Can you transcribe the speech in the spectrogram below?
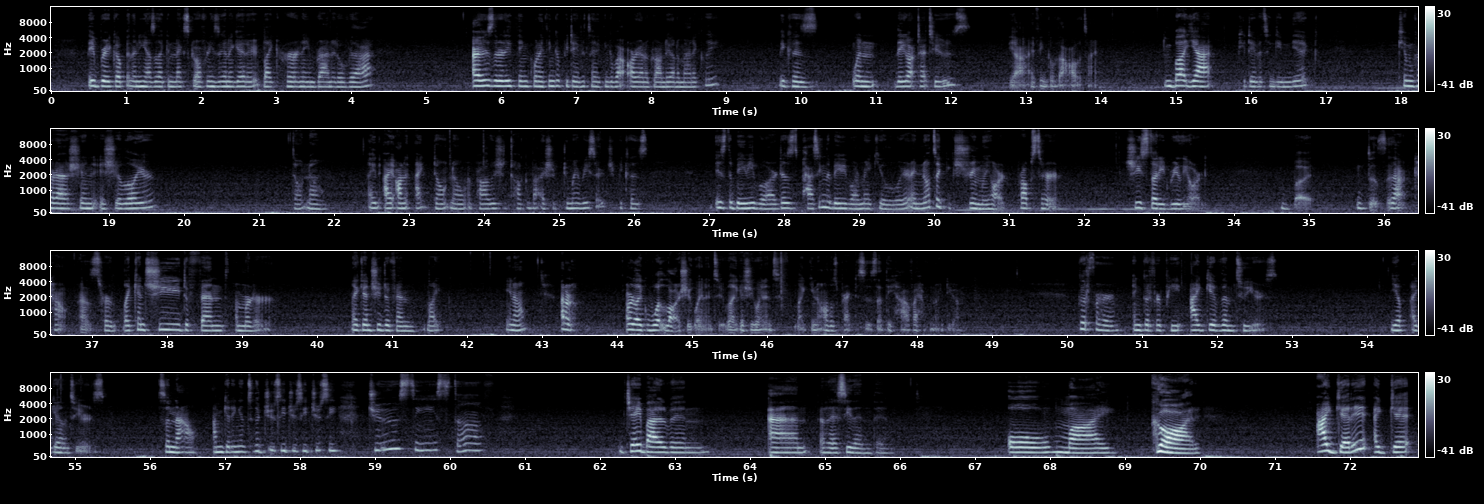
they break up and then he has like a next girlfriend, he's gonna get it like her name branded over that. I always literally think when I think of Pete Davidson, I think about Ariana Grande automatically, because when they got tattoos, yeah, I think of that all the time. But yeah, Pete Davidson gave me the ick. Kim Kardashian is she a lawyer? Don't know. I I on I don't know. I probably should talk about. I should do my research because is the baby bar does passing the baby bar make you a lawyer? I know it's like extremely hard. Props to her. She studied really hard. But does that count as her like can she defend a murderer? Like can she defend like you know? I don't know or like what law is she going into like is she going into like you know all those practices that they have i have no idea good for her and good for pete. I give them two years. Yep i give them two years. So now i'm getting into the juicy juicy juicy juicy stuff. J balvin and residente. Oh my god. I get it. I get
